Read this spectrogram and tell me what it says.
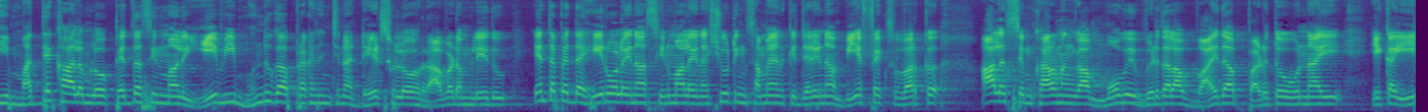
ఈ మధ్యకాలంలో పెద్ద సినిమాలు ఏవి ముందుగా ప్రకటించిన డేట్స్లో రావడం లేదు. ఎంత పెద్ద హీరోలైనా సినిమాలైనా షూటింగ్ సమయానికి జరిగిన విఎఫ్ఎక్స్ వర్క్ ఆలస్యం కారణంగా మూవీ విడుదల వాయిదా పడుతూ ఉన్నాయి. ఇక ఈ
